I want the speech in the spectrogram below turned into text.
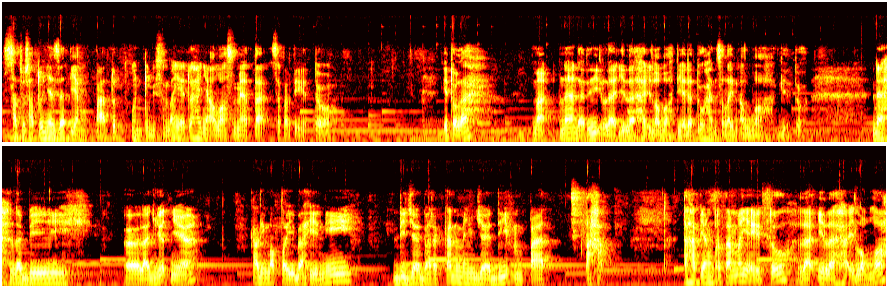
satu-satunya zat yang patut untuk disembah yaitu hanya Allah semata seperti itu. Itulah makna dari la ilaha illallah tiada Tuhan selain Allah gitu. Nah lebih uh, lanjutnya kalimat thayyibah ini dijabarkan menjadi empat tahap. Tahap yang pertama yaitu la ilaha illallah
